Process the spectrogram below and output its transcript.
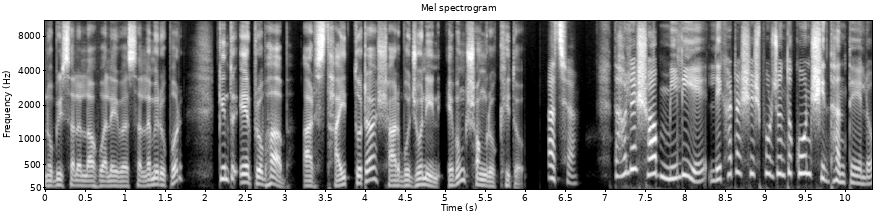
নবী সাল্লাহু আলহিউসাল্লামের উপর, কিন্তু এর প্রভাব আর স্থায়িত্বটা সার্বজনীন এবং সংরক্ষিত। আচ্ছা তাহলে সব মিলিয়ে লেখাটা শেষ পর্যন্ত কোন সিদ্ধান্তে এলো?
